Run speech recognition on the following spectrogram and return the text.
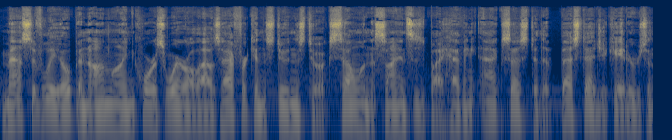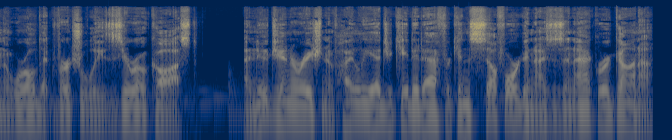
Massively open online courseware allows African students to excel in the sciences by having access to the best educators in the world at virtually zero cost. A new generation of highly educated Africans self organizes in Accra, Ghana,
